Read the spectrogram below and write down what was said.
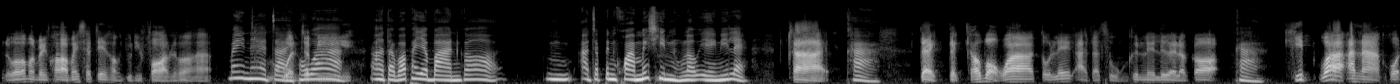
หรือว่ามันเป็นความไม่ชัดเจนของยูนิฟอร์มหรือเปล่าฮะไม่แน่ใจควรจะเพราะว่ามีอ่าแต่ว่าพยาบาลก็อืมอาจจะเป็นความไม่ชินของเราเองนี่แหละ ใช่ค่ะ แต่แต่เขาบอกว่าตัวเลขอาจจะสูงขึ้นเรื่อยๆ แล้วก็ค่ะ คิดว่าอนาคต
